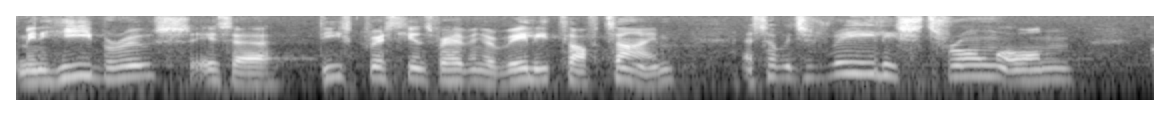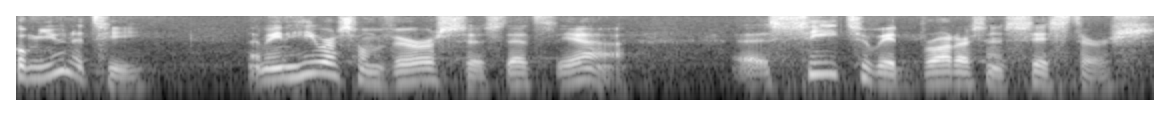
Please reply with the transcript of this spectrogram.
I mean, Hebrews is a, these Christians were having a really tough time, and so it's really strong on community. I mean, here are some verses that, yeah, uh, see to it, brothers and sisters,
